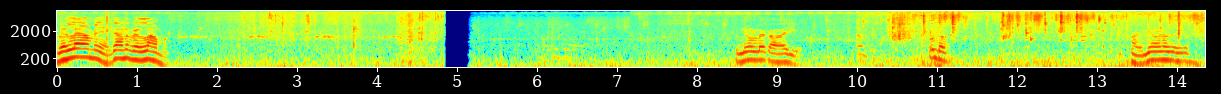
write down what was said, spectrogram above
വെള്ളാമ ഇതാണ് വെള്ളാമ. പിന്നെയുള്ള കാര്യം. ഉണ്ടോ? അതിനാണോ ഇടക്കണം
